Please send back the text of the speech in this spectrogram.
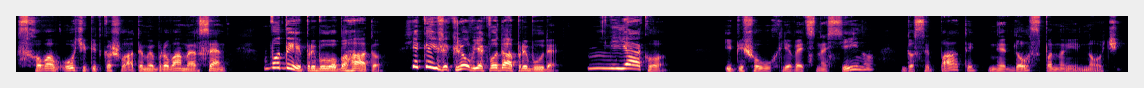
сховав очі під кошлатими бровами Арсен. Води прибуло багато. Який же кльов, як вода прибуде? Ніякого. І пішов у хлівець на сіно досипати недоспаної ночі.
